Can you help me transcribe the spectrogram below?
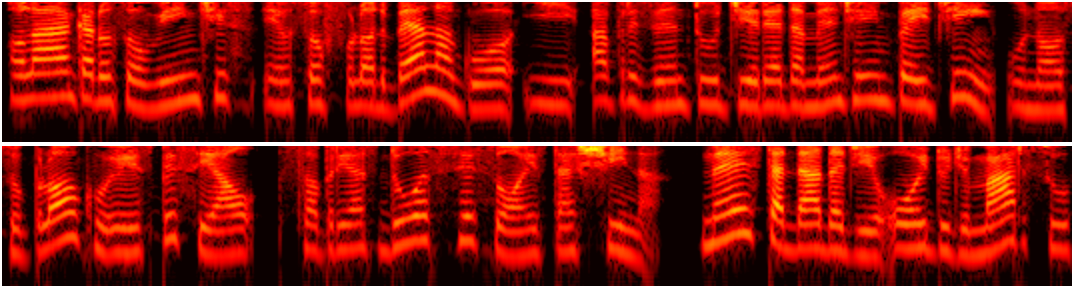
Olá, caros ouvintes. Eu sou Flor Bela Guo e apresento diretamente em Beijing o nosso bloco especial sobre as duas sessões da China. Nesta data de 8 de março,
